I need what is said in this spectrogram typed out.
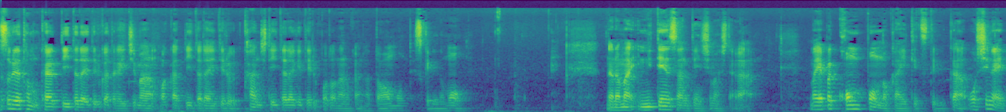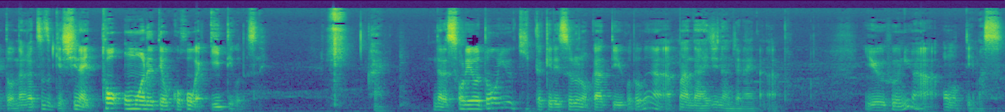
それは多分通っていただいてる方が一番分かっていただいてる感じていただけてることなのかなとは思うんですけれどもならまあ2点3点しましたが、まあ、やっぱり根本の解決というかをしないと長続きしないと思われておく方がいいっていうことですね。はい、だからそれをどういうきっかけでするのかっていうことが、まあ、大事なんじゃないかなというふうには思っています。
